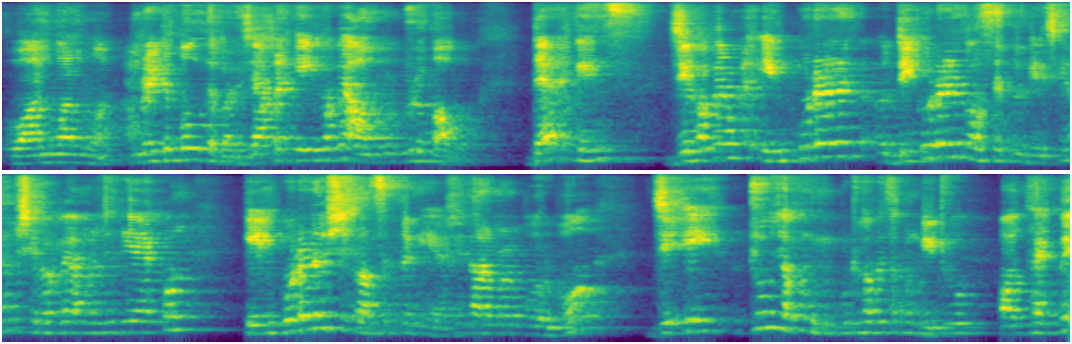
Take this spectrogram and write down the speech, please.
111 আমরা এটা বলতে পারি যে আমরা এইভাবে আউটপুটগুলো পাবো। দ্যাট মিন্স যেভাবে আমরা এনকোডারের ডিকোডারের কনসেপ্ট দিয়েছিলাম সেভাবে আমরা যদি এখন এনকোডারের সেই কনসেপ্টটা নিয়ে আসি, তাহলে আমরা বলব যে এই 2 যখন ইনপুট হবে, তখন d2 অন থাকবে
